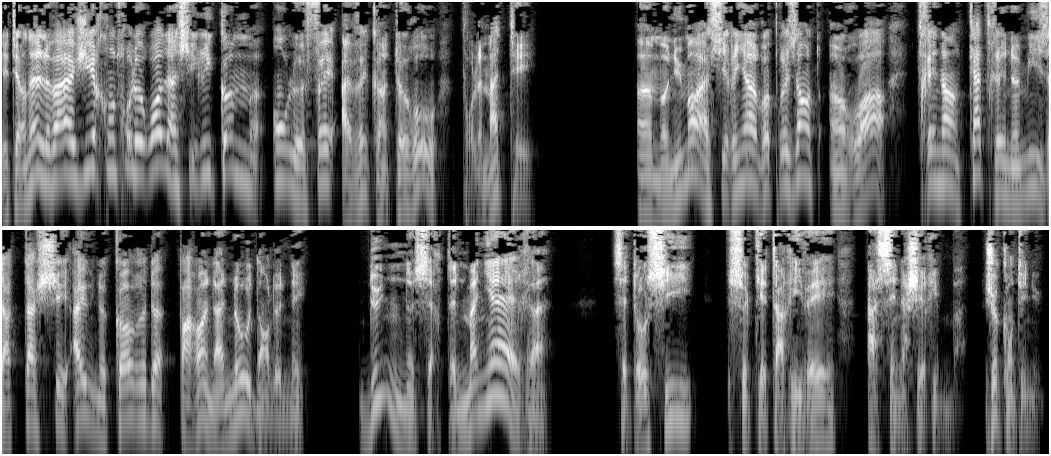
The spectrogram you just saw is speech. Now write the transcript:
L'Éternel va agir contre le roi d'Assyrie comme on le fait avec un taureau pour le mater. Un monument assyrien représente un roi traînant quatre ennemis attachés à une corde par un anneau dans le nez. D'une certaine manière, c'est aussi ce qui est arrivé à Sénachérib. Je continue.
